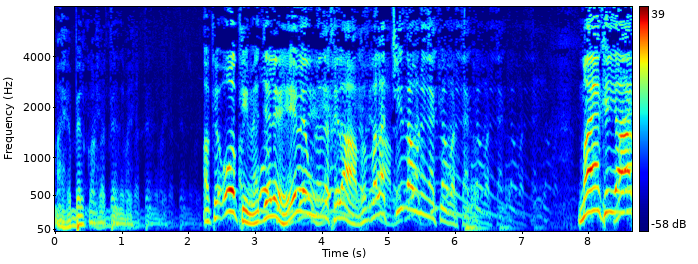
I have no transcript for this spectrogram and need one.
میں بالکل بیٹھو۔ او کی میں جلے ہے وے انہاں دے خلاف بلا چیزاں انہاں کیوں میں کہ یار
